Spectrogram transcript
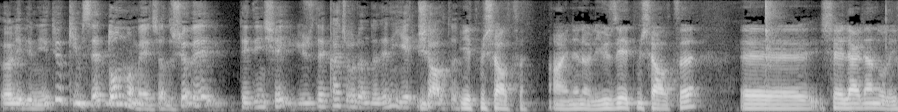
öyle bir niyet yok. Kimse donmamaya çalışıyor ve dediğin şey yüzde kaç oranında dedin? 76. 76. Aynen öyle. %76 e, şeylerden dolayı,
